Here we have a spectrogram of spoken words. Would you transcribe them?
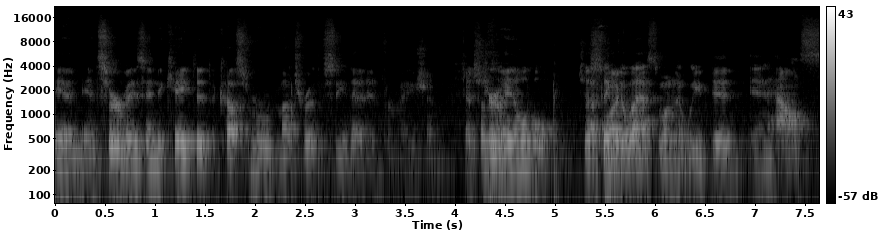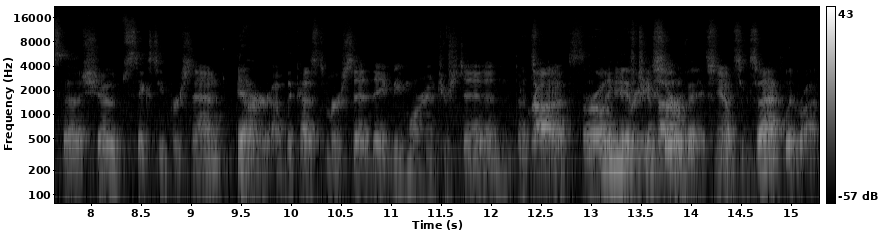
and, and surveys indicate that the customer would much rather see that information That's available. Just I think like the last one that we did in house uh, showed sixty percent Yeah. of the customers said they'd be more interested in the that's products. right. our own EFG surveys. Yep. That's exactly right.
